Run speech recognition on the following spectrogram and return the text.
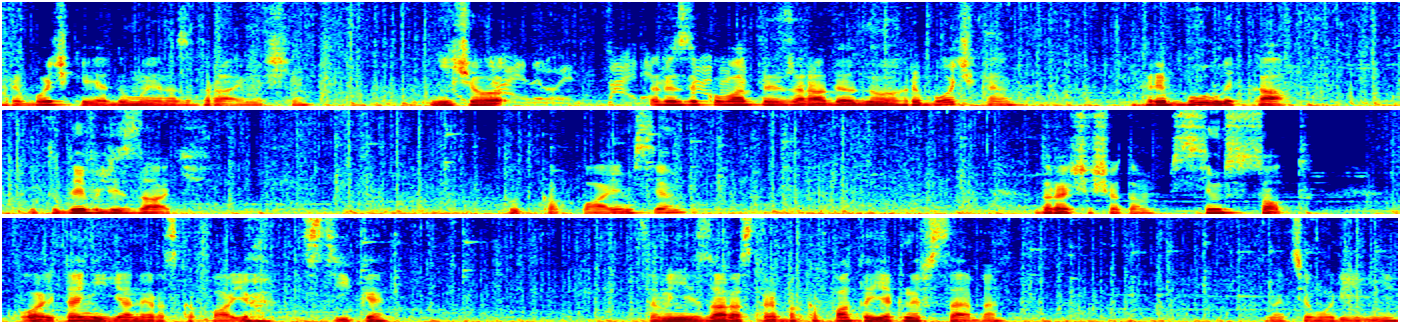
Грибочки, я думаю, назбираємо ще. Нічого ризикувати заради одного грибочка. Грибулика. І туди влізать. Тут копаємося. До речі, що там? 700. Ой, та ні, я не розкопаю. Стільки. Це мені зараз треба копати як не в себе. На цьому рівні.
